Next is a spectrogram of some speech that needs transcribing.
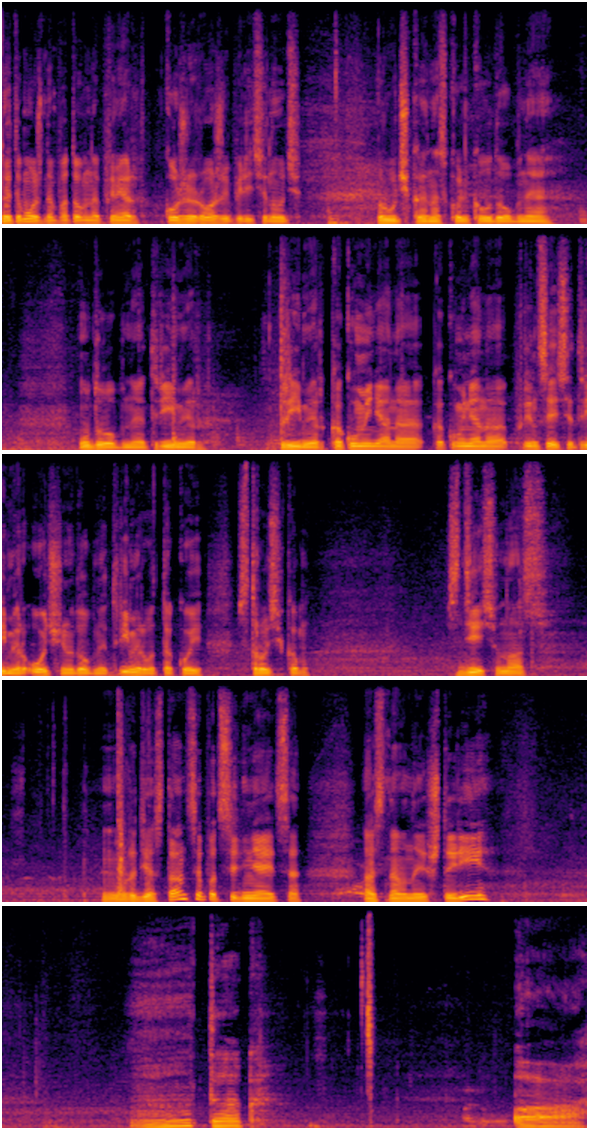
Но это можно потом, например, кожей рожи перетянуть. Ручка насколько удобная. Удобная. Триммер. Триммер. Как у меня на, как у меня на принцессе триммер. Очень удобный триммер вот такой с тросиком. Здесь у нас радиостанция подсоединяется. Основные штыри. Вот так. А,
